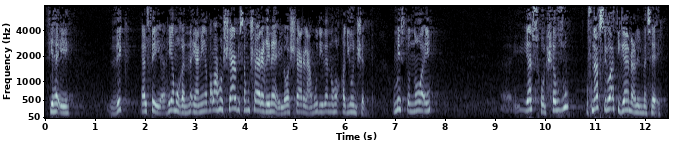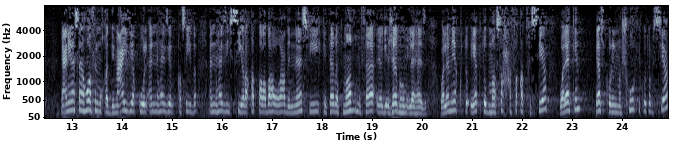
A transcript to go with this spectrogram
فيها إيه؟ ذكر ألفية. هي مغنى يعني طبعا هو الشعر بيسموه شعر غنائي اللي هو الشعر العمودي ده إن هو قد ينشد. وميزته إن هو إيه؟ يسهل حفظه وفي نفس الوقت جامع للمسائل. يعني مثلا هو في المقدمة عايز يقول أن هذه القصيدة أن هذه السيرة قد طلبها بعض الناس في كتابة نظم فجابهم إلى هذا. ولم يكتب, ما صح فقط في السير ولكن يذكر المشهور في كتب السير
